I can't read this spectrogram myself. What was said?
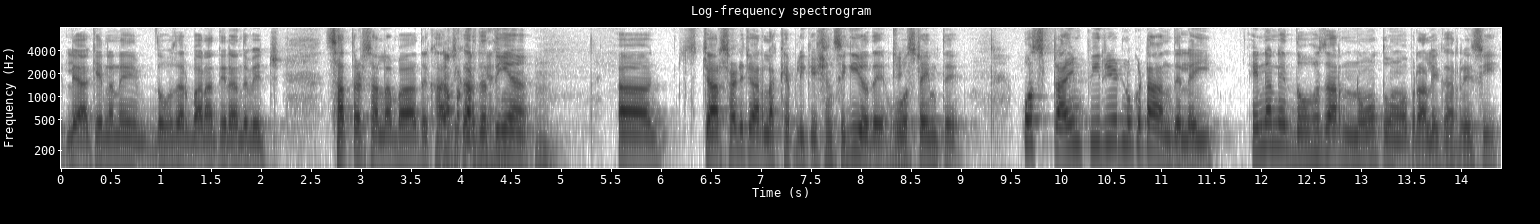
ਲਿਆ ਕੇ ਇਹਨਾਂ ਨੇ 2012-13 ਦੇ ਵਿੱਚ 7-8 ਸਾਲਾਂ ਬਾਅਦ ਖਾਰਜ ਕਰ ਦਿੱਤੀਆਂ। 4.5 ਲੱਖ ਐਪਲੀਕੇਸ਼ਨ ਸੀਗੀ ਉਹਦੇ ਉਸ ਟਾਈਮ ਤੇ। ਉਸ ਟਾਈਮ ਪੀਰੀਅਡ ਨੂੰ ਘਟਾਉਣ ਦੇ ਲਈ ਇਹਨਾਂ ਨੇ 2009 ਤੋਂ ਉਪਰਾਲੇ ਕਰ ਰਹੇ ਸੀ।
